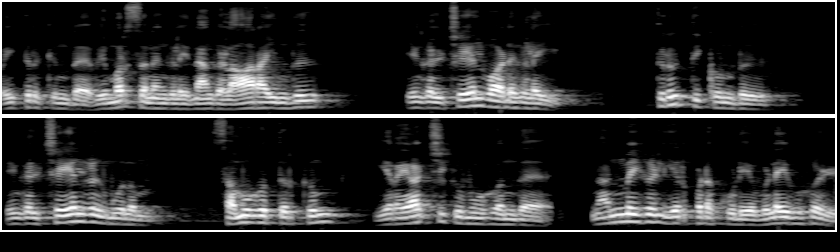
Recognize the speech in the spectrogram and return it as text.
வைத்திருக்கின்ற விமர்சனங்களை நாங்கள் ஆராய்ந்து எங்கள் செயல்பாடுகளை திருத்தி கொண்டு எங்கள் செயல்கள் மூலம் சமூகத்திற்கும் இரையாட்சிக்கும் உகந்த நன்மைகள் ஏற்படக்கூடிய விளைவுகள்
